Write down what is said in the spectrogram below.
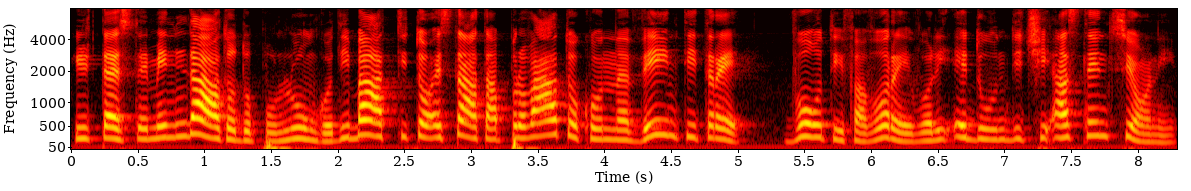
Il testo emendato, dopo un lungo dibattito, è stato approvato con 23 voti favorevoli ed 11 astensioni.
